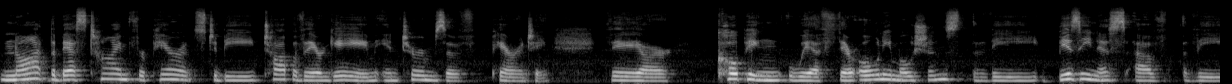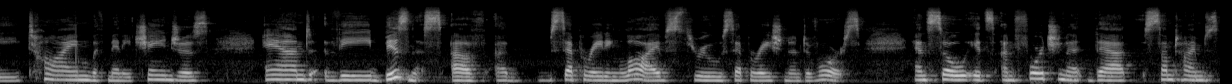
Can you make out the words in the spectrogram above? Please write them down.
not the best time for parents to be top of their game in terms of parenting. They are coping with their own emotions, the busyness of the time with many changes, and the business of uh, separating lives through separation and divorce. And so it's unfortunate that sometimes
